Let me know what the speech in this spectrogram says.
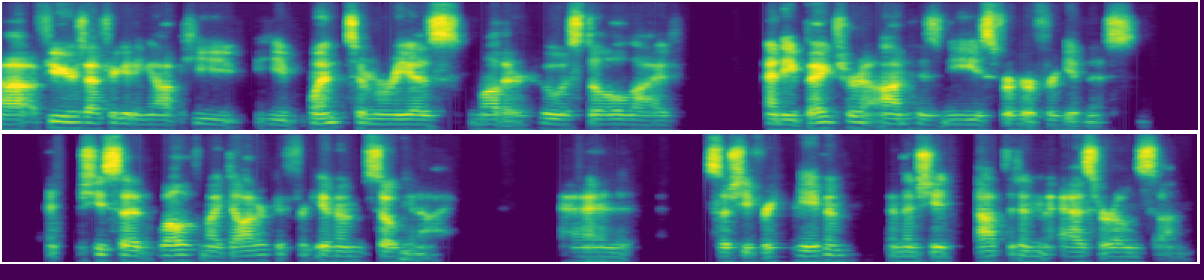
uh, a few years after getting out he he went to maria's mother who was still alive and he begged her on his knees for her forgiveness and she said well if my daughter could forgive him so can i and so she forgave him and then she adopted him as her own son.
